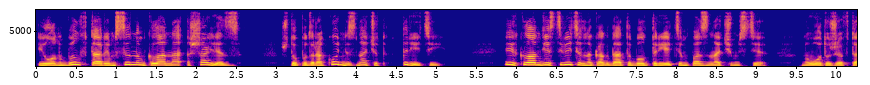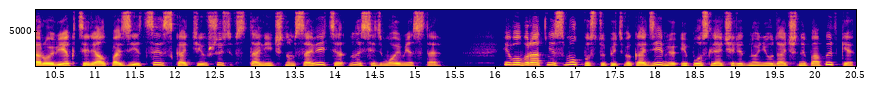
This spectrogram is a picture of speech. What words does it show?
и он был вторым сыном клана Шалез, что по драконе значит «третий». Их клан действительно когда-то был третьим по значимости, но вот уже второй век терял позиции, скатившись в столичном совете на седьмое место. Его брат не смог поступить в академию, и после очередной неудачной попытки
